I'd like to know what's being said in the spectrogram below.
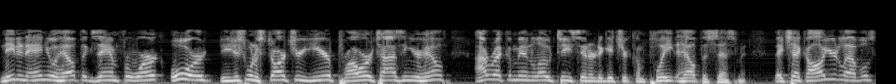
need an annual health exam for work, or do you just want to start your year prioritizing your health? I recommend Low T Center to get your complete health assessment. They check all your levels,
